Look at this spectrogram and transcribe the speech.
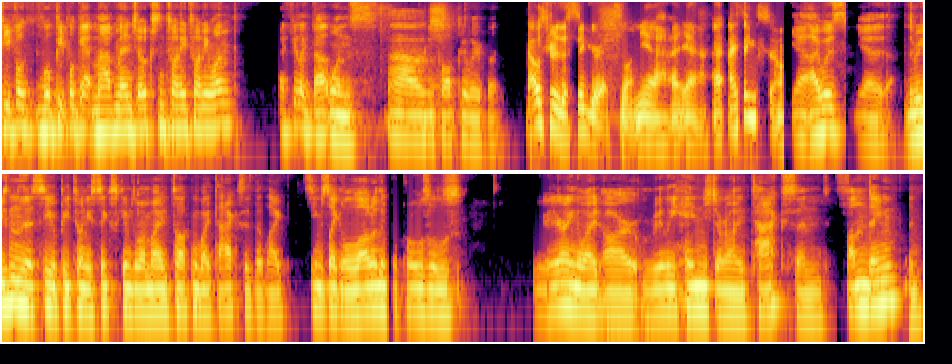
People will people get Mad Men jokes in 2021? I feel like that one's oh, pretty popular, but That was for the cigarettes one. Yeah, yeah, I, I think so. yeah, I was yeah. The reason the COP26 came to my mind talking about tax is that like seems like a lot of the proposals we're hearing about are really hinged around tax and funding. And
